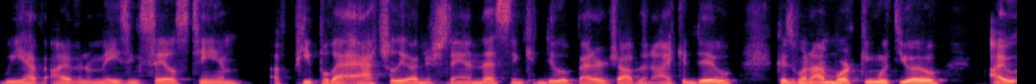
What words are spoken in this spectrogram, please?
we have I have an amazing sales team of people that actually understand this and can do a better job than I can do because when I'm working with you I,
